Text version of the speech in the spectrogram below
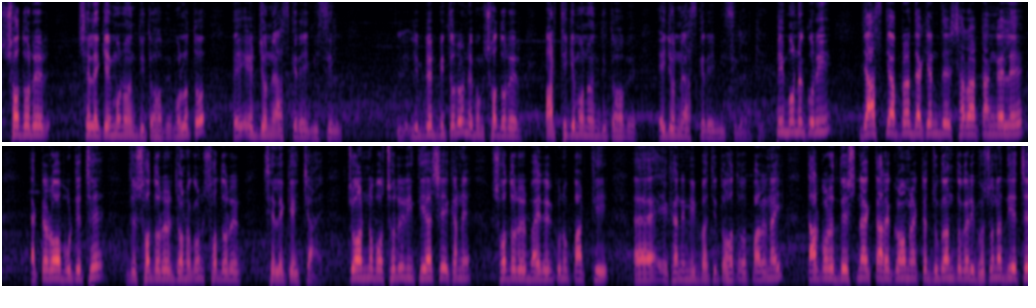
সদরের ছেলেকে মনোনয়ন দিতে হবে। মূলত এর জন্য আজকের এই মিছিল। লিবলেট বিতরণ এবং সদরের প্রার্থীকে মনোনয়ন দিতে হবে। এই জন্য আজকের এই মিছিল আর কি। আমি মনে করি যে আজকে আপনারা দেখেন যে সারা টাঙ্গাইলে একটা রব উঠেছে যে সদরের জনগণ সদরের ছেলেকেই চায়। চুয়ান্ন বছরের ইতিহাসে এখানে সদরের বাইরের কোনো প্রার্থী এখানে নির্বাচিত হতে পারে নাই। তারপরে দেশনায়ক তারেক রহমান একটা যুগান্তকারী ঘোষণা দিয়েছে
